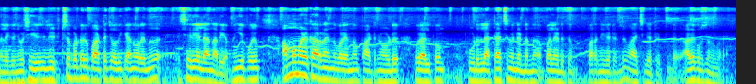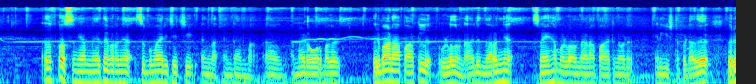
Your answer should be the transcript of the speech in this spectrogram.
നൽകുന്നു. പക്ഷേ ഇതിൽ ഇഷ്ടപ്പെട്ട ഒരു പാട്ട് ചോദിക്കുക എന്ന് പറയുന്നത് ശരിയല്ല എന്നറിയാം. എങ്കിൽ പോലും അമ്മ മഴക്കാരൻ എന്ന് പറയുന്ന പാട്ടിനോട് ഒരല്പം കൂടുതൽ അറ്റാച്ച്മെന്റ് ഉണ്ടെന്ന് പലയിടത്തും പറഞ്ഞു കേട്ടിട്ടുണ്ട് വായിച്ചു കേട്ടിട്ടുണ്ട്. അതേക്കുറിച്ചൊന്ന് പറയാം. ഓഫ് കോഴ്സ് ഞാൻ നേരത്തെ പറഞ്ഞ സുകുമാരി ചേച്ചി എന്ന എന്റെ അമ്മ അമ്മയുടെ ഓർമ്മകൾ ഒരുപാട് ആ പാട്ടിൽ ഉള്ളതുകൊണ്ട് അതിൽ നിറഞ്ഞ സ്നേഹമുള്ളതുകൊണ്ടാണ് ആ പാട്ടിനോട് എനിക്ക് ഇഷ്ടപ്പെട്ടത് അത് ഒരു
